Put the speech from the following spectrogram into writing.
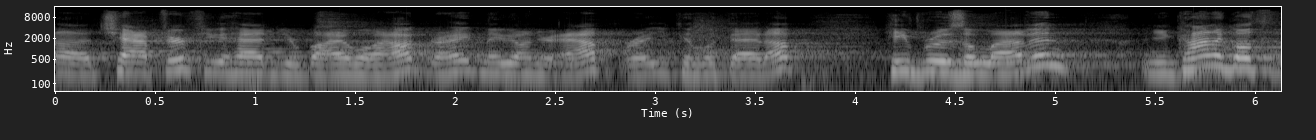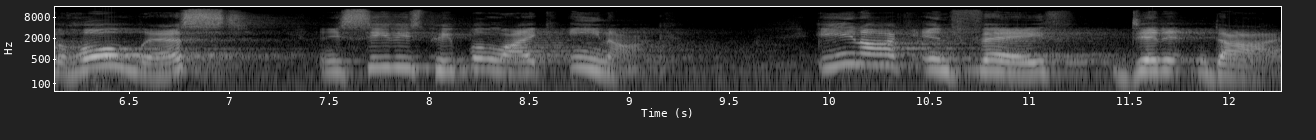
uh, chapter. If you had your Bible out, right, maybe on your app, right, you can look that up. Hebrews 11, and you kind of go through the whole list, and you see these people like Enoch. Enoch in faith didn't die.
